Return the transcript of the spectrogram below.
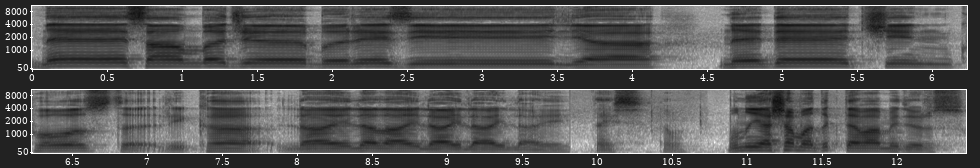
Ne sambacı Brezilya ne de Çin, Costa Rica lay la lay lay lay lay. Neyse tamam. Bunu yaşamadık devam ediyoruz.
